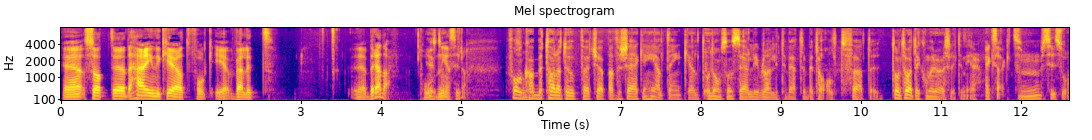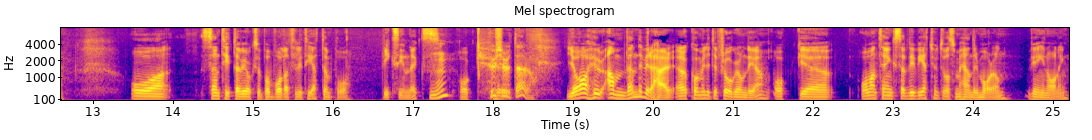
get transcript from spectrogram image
Eh, så att det här indikerar att folk är väldigt beredda på nedsidan. Folk har betalat upp för att köpa försäkring helt enkelt och de som säljer vill ha lite bättre betalt för att de tror att det kommer röra sig lite mer. Exakt, Mm. precis så. Och sen tittar vi också på volatiliteten på VIX-index. Mm. Och Hur ser det ut där då? Ja, hur använder vi det här? Det kommit lite frågor om det. Och eh, om man tänker sig att vi vet ju inte vad som händer imorgon. Vi har ingen aning.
